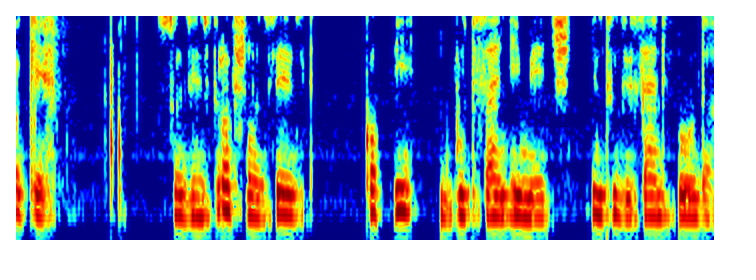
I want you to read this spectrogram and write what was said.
Okay, so the instruction says copy boot sign image into the signed folder,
